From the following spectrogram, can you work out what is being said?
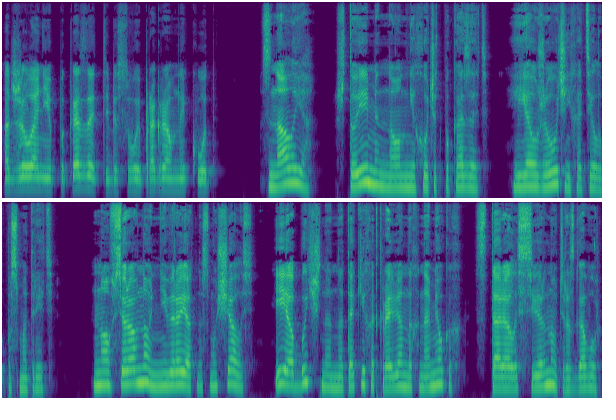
от желания показать тебе свой программный код. Знала я, что именно он мне хочет показать, и я уже очень хотела посмотреть но все равно невероятно смущалась и обычно на таких откровенных намеках старалась свернуть разговор.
